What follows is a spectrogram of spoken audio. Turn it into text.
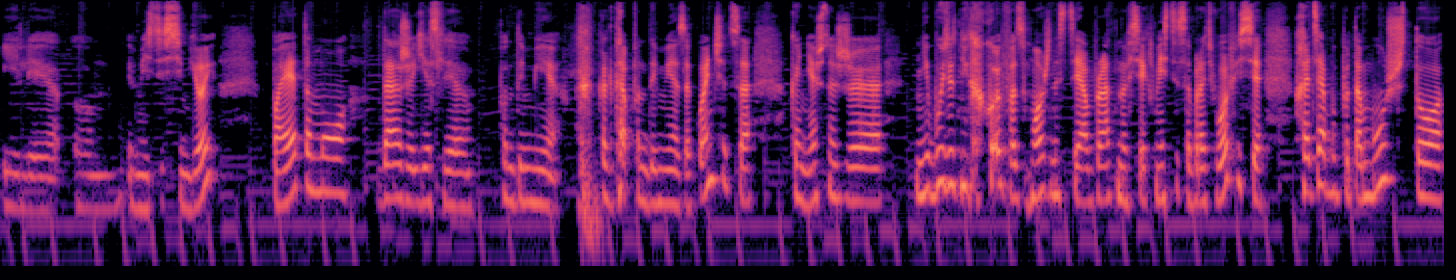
или э, вместе с семьей. Поэтому даже если пандемия, когда пандемия закончится, конечно же, не будет никакой возможности обратно всех вместе собрать в офисе, хотя бы потому, что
